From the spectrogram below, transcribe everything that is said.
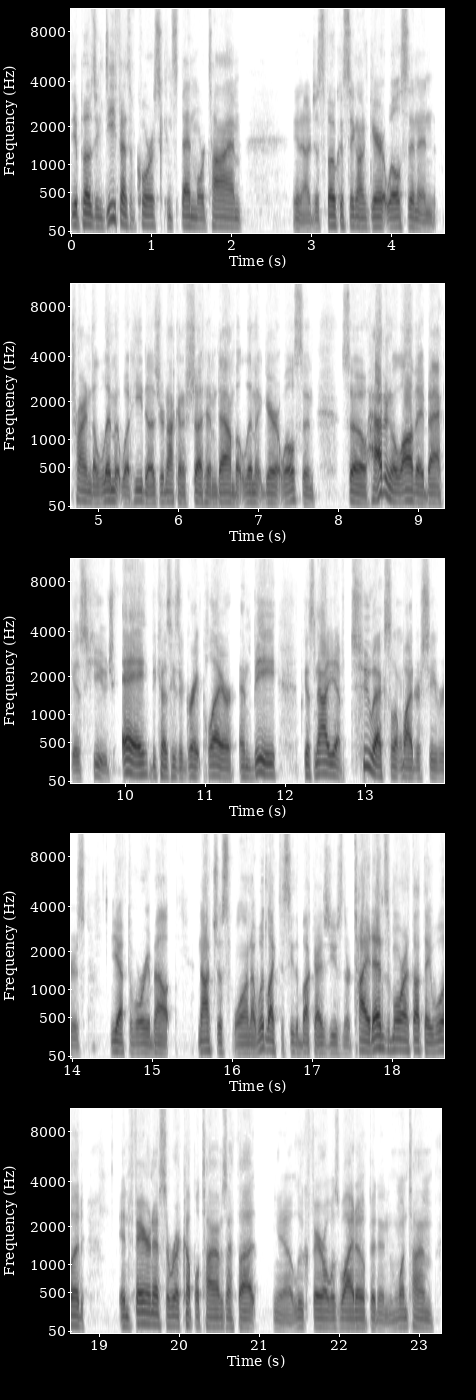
the opposing defense, of course, can spend more time, you know, just focusing on Garrett Wilson and trying to limit what he does. You're not going to shut him down, but limit Garrett Wilson. So having Olave back is huge. A, because he's a great player, and B, because now you have two excellent wide receivers you have to worry about, not just one. I would like to see the Buckeyes use their tight ends more. I thought they would. In fairness, there were a couple times I thought, you know, Luke Farrell was wide open, and one time –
